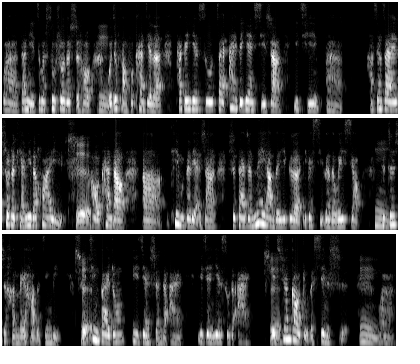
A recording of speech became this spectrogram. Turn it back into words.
哇，当你这么诉说的时候，嗯、我就仿佛看见了他跟耶稣在爱的宴席上一起啊，好像在说着甜蜜的话语。是。然后我看到啊，Kim 的脸上是带着那样的一个一个喜乐的微笑，嗯、这真是很美好的经历。是。在敬拜中遇见神的爱，遇见耶稣的爱，也宣告主的信实。嗯。哇，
